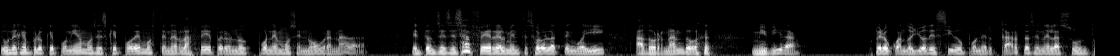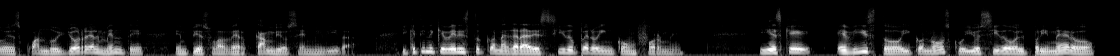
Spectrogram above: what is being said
Un ejemplo que poníamos es que podemos tener la fe, pero no ponemos en obra nada. Entonces esa fe realmente solo la tengo ahí adornando mi vida. Pero cuando yo decido poner cartas en el asunto es cuando yo realmente empiezo a ver cambios en mi vida. ¿Y qué tiene que ver esto con agradecido pero inconforme? Y es que he visto y conozco y yo he sido el primero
